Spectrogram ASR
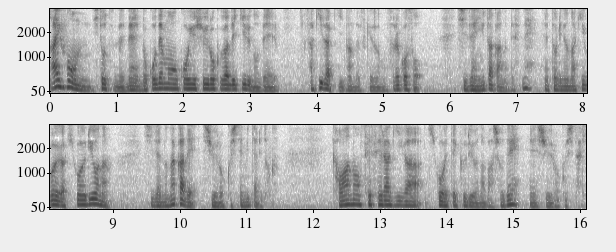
iPhone 一つでねどこでもこういう収録ができるので先々なんですけどもそれこそ自然豊かなですね鳥の鳴き声が聞こえるような自然の中で収録してみたりとか川のせせらぎが聞こえてくるような場所で収録したり、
